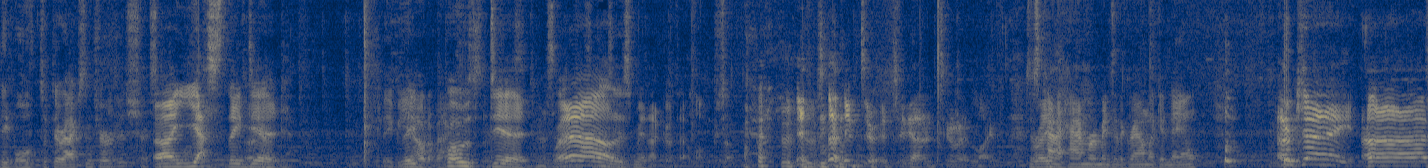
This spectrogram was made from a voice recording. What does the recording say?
They both took their action surges? Uh, yes, they did. They They out of action both did. Well, this may not go that long, so you gotta do it. You gotta do it in life. Just Right. kind of hammer him into the ground like a nail. Okay. Uh,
